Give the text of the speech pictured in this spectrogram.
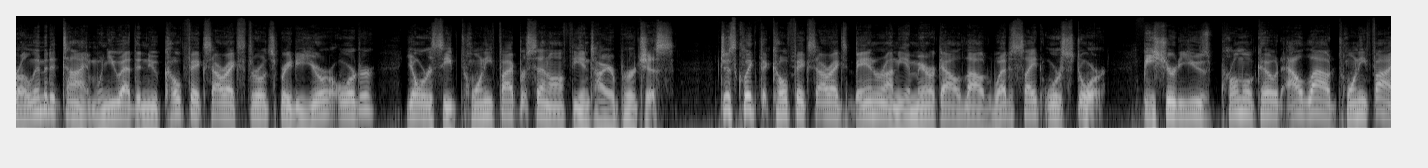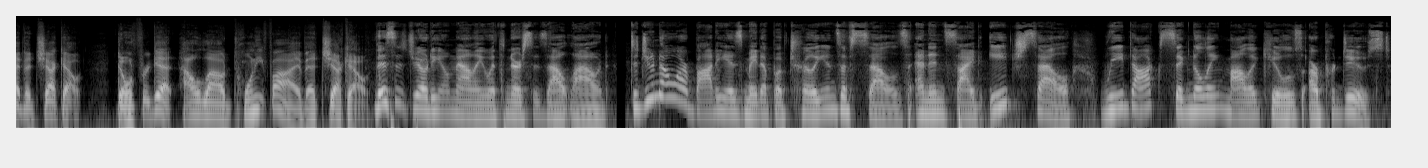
For a limited time, when you add the new Cofix RX throat spray to your order, you'll receive 25% off the entire purchase. Just click the Cofix RX banner on the America Out Loud website or store. Be sure to use promo code OUTLOUD25 at checkout. Don't forget OUTLOUD25 at checkout. This is Jody O'Malley with Nurses Out Loud. Did you know our body is made up of trillions of cells, and inside each cell, redox signaling molecules are produced?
